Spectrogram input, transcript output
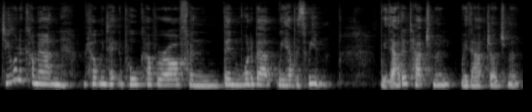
Do you want to come out and help me take the pool cover off? And then what about we have a swim? without attachment, without judgment.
